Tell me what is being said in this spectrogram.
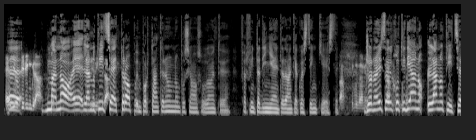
eh, io ti ringrazio. Ma no, eh, la notizia è troppo importante, non, non, possiamo assolutamente far finta di niente davanti a queste inchieste. Giornalista del quotidiano, la notizia.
